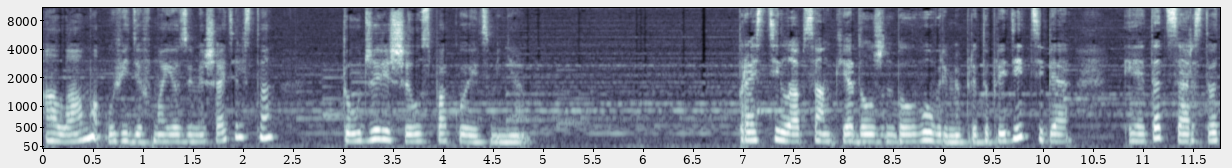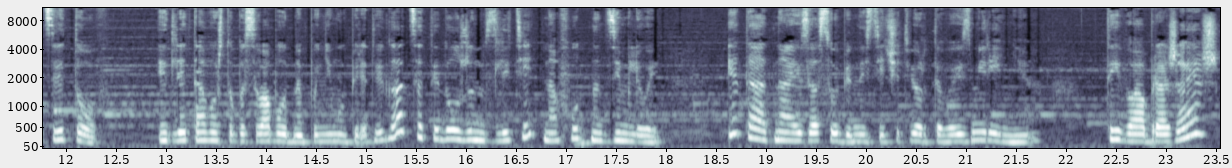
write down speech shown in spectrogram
а лама, увидев мое замешательство, тут же решил успокоить меня. Прости, Лапсанг, я должен был вовремя предупредить тебя. Это царство цветов. И для того, чтобы свободно по нему передвигаться, ты должен взлететь на фут над землей. Это одна из особенностей четвертого измерения. Ты воображаешь,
